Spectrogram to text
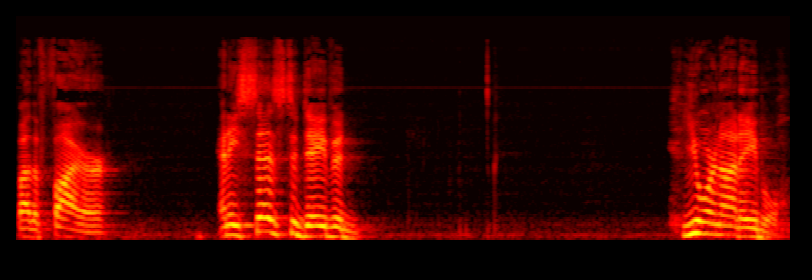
by the fire and he says to David, You are not able.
